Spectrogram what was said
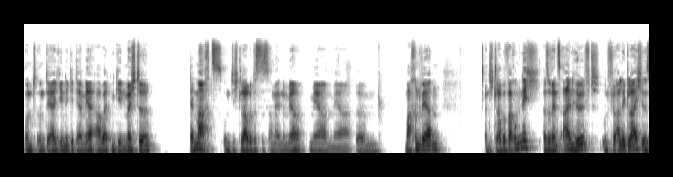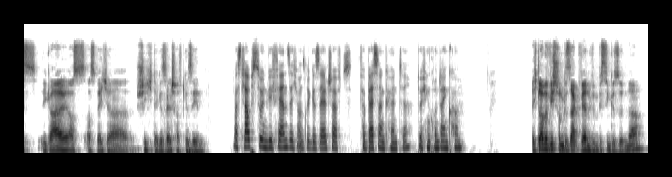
Und, und derjenige, der mehr arbeiten gehen möchte, der macht's. Und ich glaube, dass es am Ende mehr, mehr, mehr ähm, machen werden. Und ich glaube, warum nicht? Also wenn es allen hilft und für alle gleich ist, egal aus, aus welcher Schicht der Gesellschaft gesehen. Was glaubst du, inwiefern sich unsere Gesellschaft verbessern könnte durch ein Grundeinkommen? Ich glaube, wie schon gesagt, werden wir ein bisschen gesünder.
